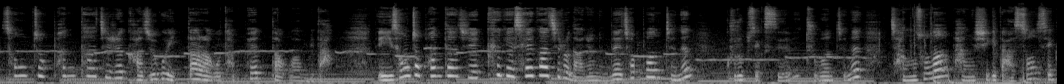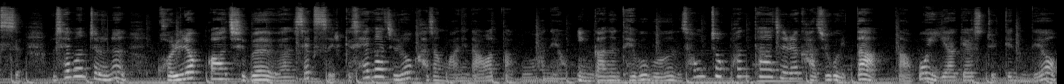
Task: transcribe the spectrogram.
성적 판타지를 가지고 있다라고 답했다고 합니다. 네, 이 성적 판타지에 크게 세 가지로 나뉘었는데 첫 번째는 그룹 섹스, 두 번째는 장소나 방식이 낯선 섹스, 세 번째로는 권력과 지배에 의한 섹스 이렇게 세 가지로 가장 많이 나왔다고 하네요. 인간은 대부분 성적 판타지를 가지고 있다라고 이야기할 수도 있겠는데요.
